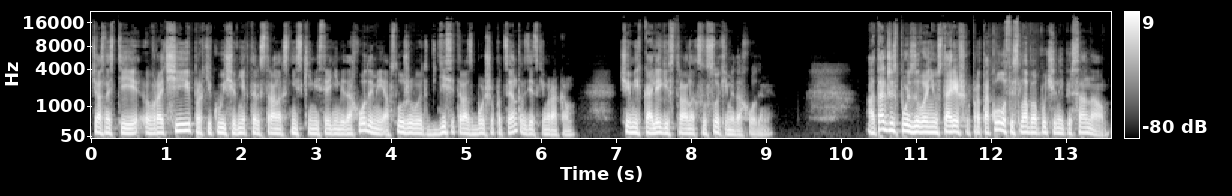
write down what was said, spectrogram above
В частности, врачи, практикующие в некоторых странах с низкими и средними доходами, обслуживают в 10 раз больше пациентов с детским раком, чем их коллеги в странах с высокими доходами. А также использование устаревших протоколов и слабообученный персонал.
